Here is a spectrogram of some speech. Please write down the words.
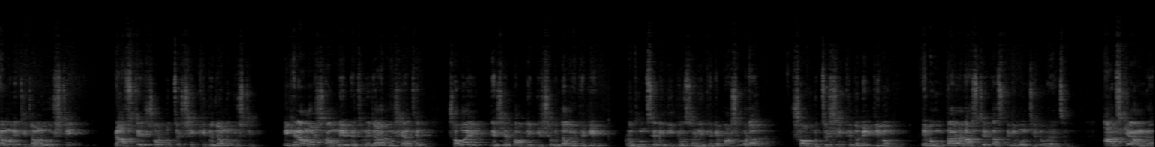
তেমন একটি জনগোষ্ঠী, রাষ্ট্রের সর্বোচ্চ শিক্ষিত জনগোষ্ঠী। এখানে আমার সামনে পেছনে যারা বসে আছেন সবাই দেশের পাবলিক বিশ্ববিদ্যালয় থেকে প্রথম শ্রেণি দ্বিতীয় শ্রেণি থেকে পাশ করা সর্বোচ্চ শিক্ষিত ব্যক্তিগণ এবং তারা রাষ্ট্রের কাছ থেকে বঞ্চিত হয়েছেন। আজকে আমরা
